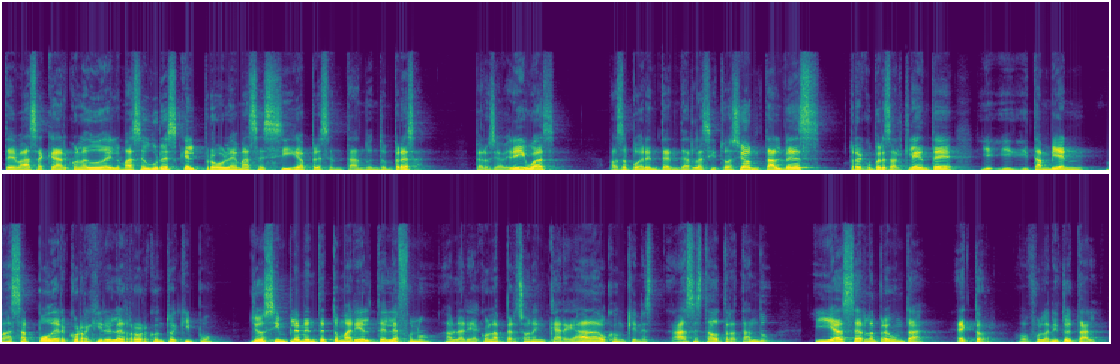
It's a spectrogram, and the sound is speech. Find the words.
te vas a quedar con la duda y lo más seguro es que el problema se siga presentando en tu empresa. Pero si averiguas, vas a poder entender la situación. Tal vez recuperes al cliente y, también vas a poder corregir el error con tu equipo. Yo simplemente tomaría el teléfono, hablaría con la persona encargada o con quien has estado tratando y hacer la pregunta, Héctor o fulanito de tal,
